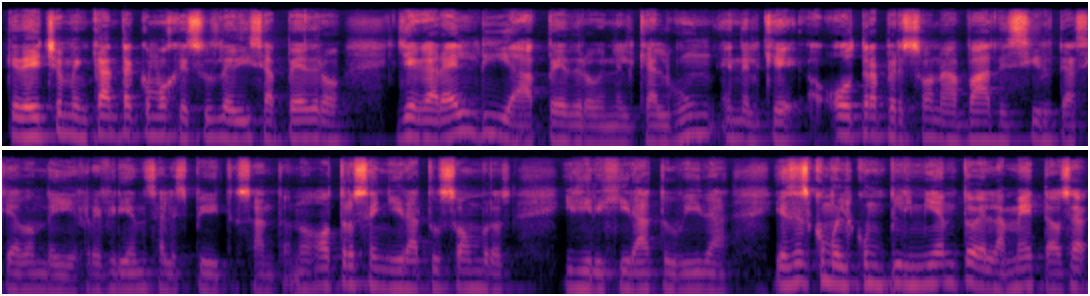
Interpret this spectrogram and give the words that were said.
Que de hecho me encanta como Jesús le dice a Pedro, llegará el día, Pedro, en el que algún en el que otra persona va a decirte hacia dónde ir, refiriéndose al Espíritu Santo, ¿no? Otro ceñirá tus hombros y dirigirá tu vida. Y ese es como el cumplimiento de la meta, o sea,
